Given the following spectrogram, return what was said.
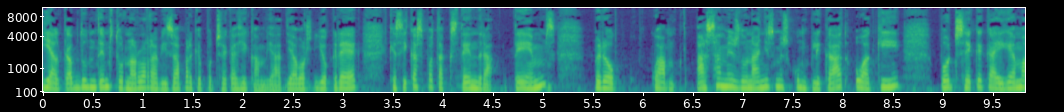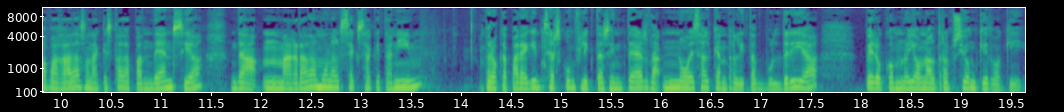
i al cap d'un temps tornar-ho a revisar perquè pot ser que hagi canviat. Llavors, jo crec que sí que es pot extendre temps, però quan passa més d'un any és més complicat o aquí pot ser que caiguem a vegades en aquesta dependència de m'agrada molt el sexe que tenim, però que apareguin certs conflictes interns de no és el que en realitat voldria, però com no hi ha una altra opció em quedo aquí.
